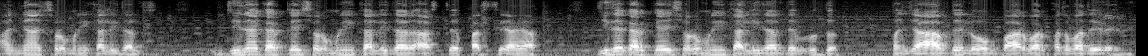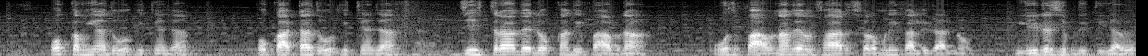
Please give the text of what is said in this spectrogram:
ਆਈਆਂ ਸ਼੍ਰੋਮਣੀ ਅਕਾਲੀ ਦਲ 'ਚ ਜਿਨ੍ਹਾਂ ਕਰਕੇ ਸ਼੍ਰੋਮਣੀ ਅਕਾਲੀ ਦਲ ਵਾਸਤੇ ਫਰਸੇ ਆਇਆ, ਜਿਹਦੇ ਕਰਕੇ ਸ਼੍ਰੋਮਣੀ ਅਕਾਲੀ ਦਲ ਦੇ ਵਿਰੁੱਧ ਪੰਜਾਬ ਦੇ ਲੋਕ ਬਾਰ-ਬਾਰ ਫਤਵਾ ਦੇ ਰਹੇ ਨੇ, ਉਹ ਕਮੀਆਂ ਦੂਰ ਕੀਤੀਆਂ ਜਾਣ, ਉਹ ਘਾਟਾ ਦੂਰ ਕੀਤੀਆਂ ਜਾਣ, ਜਿਸ ਤਰ੍ਹਾਂ ਦੇ ਲੋਕਾਂ ਦੀ ਭਾਵਨਾ ਉਸ ਭਾਵਨਾ ਦੇ ਅਨੁਸਾਰ ਸ਼੍ਰੋਮਣੀ ਅਕਾਲੀ ਦਲ ਨੂੰ ਲੀਡਰਸ਼ਿਪ ਦਿੱਤੀ ਜਾਵੇ।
